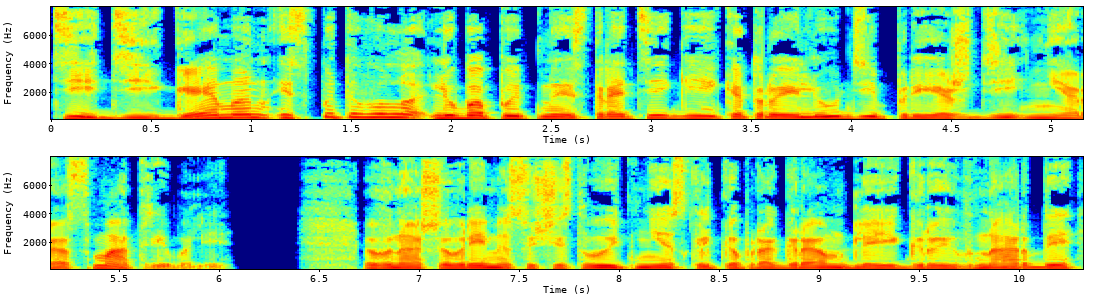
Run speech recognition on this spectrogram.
Ти-Ди Гэммон испытывала любопытные стратегии, которые люди прежде не рассматривали. В наше время существует несколько программ для игры в нарды,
